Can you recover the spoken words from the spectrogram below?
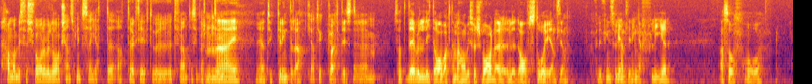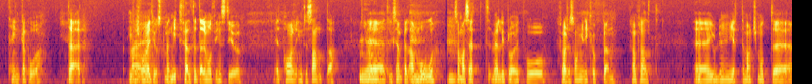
Hammarbys försvar överlag känns väl inte så jätteattraktivt ur ett fantasyperspektiv. Nej, jag tycker inte det Kan jag tycka. faktiskt. Ehm, Så att det är väl lite avvakta med Hammarbys försvar där, eller avstå egentligen. För det finns väl egentligen inga fler alltså, att tänka på där i Nej. försvaret just. Men mittfältet däremot finns det ju ett par intressanta. ja. Eh, till exempel Amo som har sett väldigt bra ut på försäsongen i kuppen framförallt. Eh, gjorde en jättematch mot eh,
